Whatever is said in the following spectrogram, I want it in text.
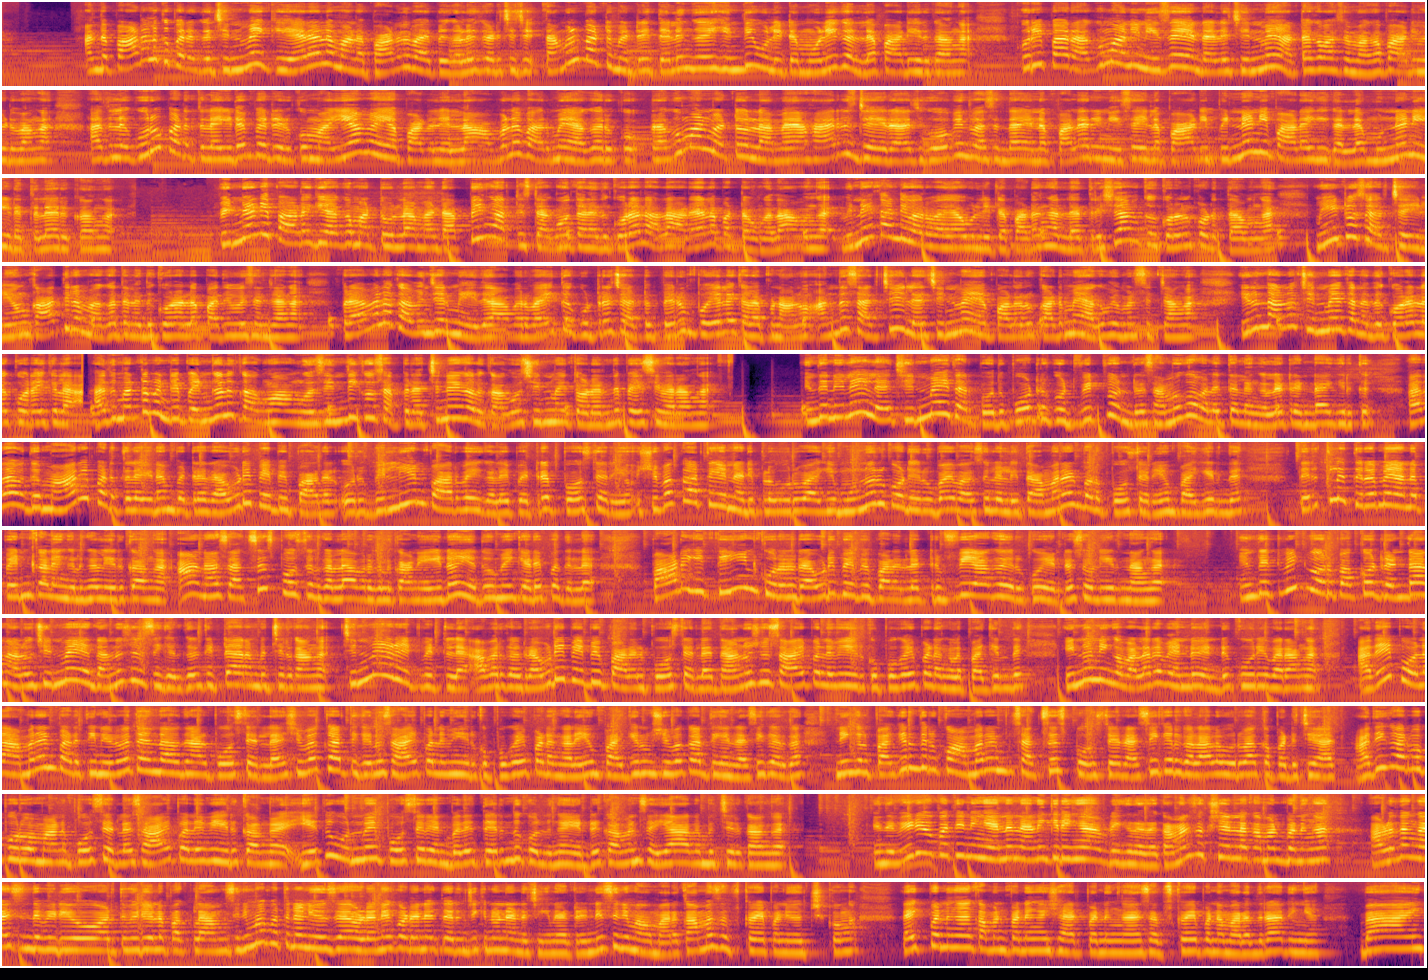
அந்த பாடலுக்கு பிறகு சின்மைக்கு ஏராளமான பாடல் வாய்ப்புகளும் கிடைச்சிச்சு. தமிழ் மட்டுமின்றி தெலுங்கு ஹிந்தி உள்ளிட்ட மொழிகளில் பாடியிருக்காங்க. குறிப்பாக ரகுமானின் இசை என்றாலே சின்மை அட்டகவாசமாக பாடிவிடுவாங்க. அதில் குரு படத்தில் இடம்பெற்றிருக்கும் ஐயா மையா பாடல் எல்லாம் அவ்வளவு அருமையாக இருக்கும். ரகுமான் மட்டும் இல்லாமல் ஹாரிஸ் ஜெயராஜ் கோவிந்த் வசந்தா என பலரின் இசையில் பாடி பின்னணி பாடகிகளில் முன்னணி இடத்துல இருக்காங்க. பின்னணி பாடகியாக மட்டும் இல்லாமல் டப்பிங் ஆர்டிஸ்டாகவும் தனது குரலால் அடையாளப்பட்டவங்க தான் அவங்க. வினை தாண்டி வருவாயா உள்ளிட்ட படங்களில் த்ரிஷாவுக்கு குரல் கொடுத்தவங்க மீட்டு சர்ச்சையிலையும் காத்திரமாக தனது குரலை பதிவு செஞ்சாங்க. பிரபல கவிஞர் மீது அவர் வைத்த குற்றச்சாட்டு பெரும் புயலை கிளப்பினாலும் அந்த சர்ச்சையில் சின்மையை பலரும் கடுமையாக விமர்சிச்சாங்க. இருந்தாலும் சின்மை தனது குரலை குறைக்கல. அது மட்டுமின்றி பெண்களுக்காகவும் அவங்க சிந்திக்கும் பிரச்சனைகளுக்காகவும் சின்மை தொடர்ந்து பேசி வராங்க. இந்த நிலையில சின்மை தற்போது போட்டிருக்கும் ட்விட் ஒன்று சமூக வலைத்தளங்களில் ட்ரெண்ட் ஆகியிருக்கு. அதாவது மாரி படத்துல இடம்பெற்ற ரவுடி பேபி பாடல் ஒரு பில்லியன் பார்வைகளை பெற்ற போஸ்டரையும் சிவகார்த்திகேயன் நடிப்பில் உருவாகி முன்னூறு கோடி ரூபாய் வசூலளித்த அமரன் பட போஸ்டரையும் பகிர்ந்து தெற்குல திறமையான பெண் கலைஞர்கள் இருக்காங்க. ஆனா சக்சஸ் போஸ்டர்கள்ல அவர்களுக்கான இடம் எதுவுமே கிடைப்பதில்லை. பாடகி தீயின் குரல் ரவுடி பேபி பாடல்ல ட்ரிஃபியாக இருக்கும் என்று சொல்லியிருந்தாங்க. இந்த ட்வீட் ஒரு பக்கம் ட்ரெண்ட் ஆனாலும் சின்மையை தனுஷ் ரசிகர்கள் திட்ட ஆரம்பிச்சிருக்காங்க. சின்மையுடைய ட்வீட்டில் அவர்கள் ரவுடி பேபி பாடல் போஸ்டரில் தனுஷு சாய் பல்லவி இருக்கும் புகைப்படங்களை பகிர்ந்து இன்னும் நீங்கள் வளர வேண்டும் என்று கூறி வராங்க. அதே போல் அமரன் படத்தின் இருபத்தைந்தாவது நாள் போஸ்டரில் சிவகார்த்திகேயனும் சாய் பல்லவி இருக்கும் புகைப்படங்களையும் பகிரும் சிவகார்த்திகேயன் ரசிகர்கள் நீங்கள் பகிர்ந்திருக்கும் அமரன் சக்சஸ் போஸ்டர் ரசிகர்களால் உருவாக்கப்பட்டுச்சு. அதிகாரப்பூர்வமான போஸ்டரில் சாய் பல்லவி இருக்காங்க. எது உண்மை போஸ்டர் என்பதை தெரிந்து கொள்ளுங்க என்று கமெண்ட் செய்ய ஆரம்பிச்சிருக்காங்க. இந்த வீடியோ பற்றி நீங்கள் என்ன நினைக்கிறீங்க அப்படிங்கிறத கமெண்ட் செக்ஷனில் கமெண்ட் பண்ணுங்கள் அவ்வளோதான் காய்ஸ் இந்த வீடியோ அடுத்த வீடியோவில் பார்க்கலாம். சினிமா பற்றின நியூஸை உடனே உடனே தெரிஞ்சுக்கணும்னு நினச்சிங்கன்னா ட்ரெண்டி சினிமாவை மறக்காமல் சப்ஸ்கிரைப் பண்ணி வச்சுக்கோங்க. லைக் பண்ணுங்கள் கமெண்ட் பண்ணுங்கள் ஷேர் பண்ணுங்கள் சப்ஸ்கிரைப் பண்ண மறந்துடாதீங்க. பாய்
